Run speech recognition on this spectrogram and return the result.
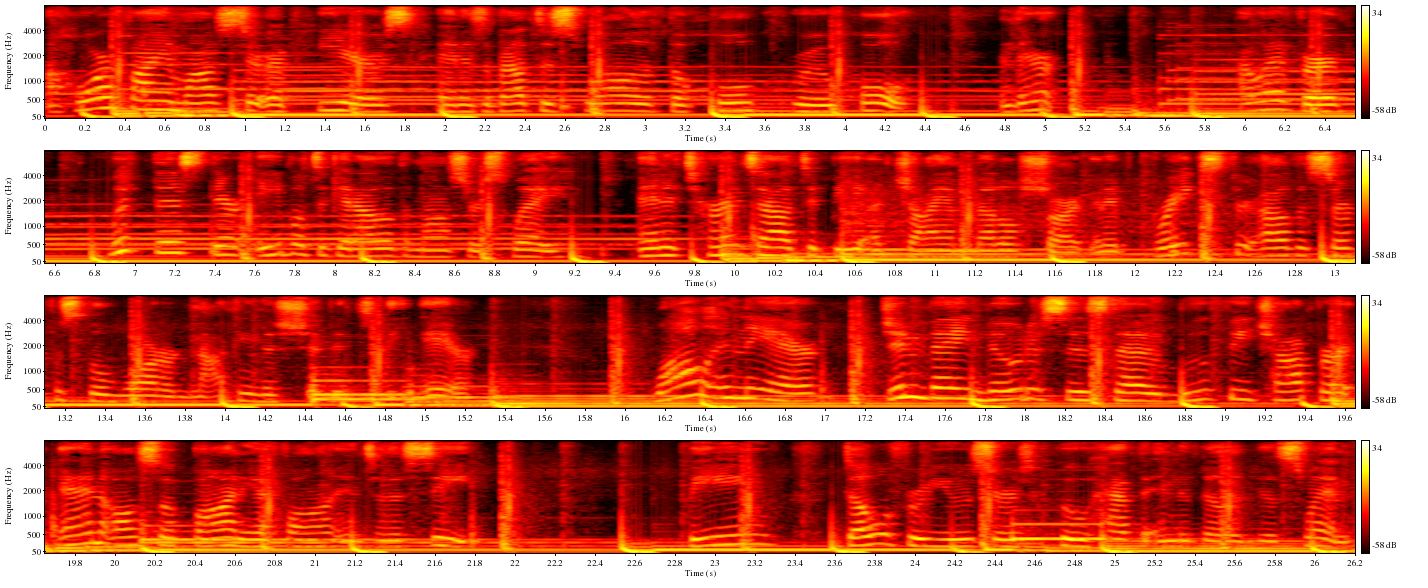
a horrifying monster appears and is about to swallow the whole crew whole. And they're, however, with this, they're able to get out of the monster's way. And it turns out to be a giant metal shark, and it breaks through throughout the surface of the water, knocking the ship into the air. While in the air, Jinbei notices that Luffy, Chopper, and also Bonnie have fallen into the sea, being Devil Fruit users who have the inability to swim.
